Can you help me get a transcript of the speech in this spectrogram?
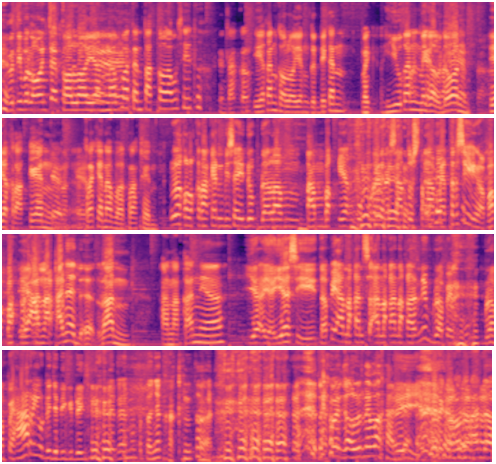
Tiba-tiba loncat. Kalau yang apa tentakel apa sih itu? Tentakel. Iya kan kalau yang gede kan hiu kan megalodon. Iya kraken. Kraken. Kraken apa? Kraken. Enggak kalau kraken bisa hidup dalam tambak yang ukurannya satu setengah meter sih nggak apa-apa. Ya anakannya ran. Anakannya. Iya iya iya sih. Tapi anakan seanak-anakan ini berapa berapa hari udah jadi gede sih? Enggak emang pertanyaan kraken tuh ada. megalodon emang ada. Iya. Megalodon ada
